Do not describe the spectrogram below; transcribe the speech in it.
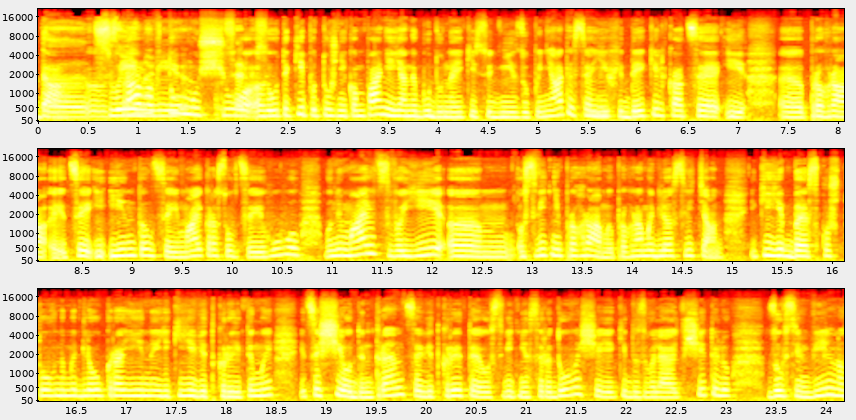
Да. е, Е, свої Справа нові в тому, що сервіси? у такі потужні компанії я не буду на якійсь одній зупинятися. Їх і декілька. Це і е, програ... це і Intel, це і Microsoft, це і Google. Вони мають свої ем, освітні програми, програми для освітян, які є безкоштовними для України, які є відкритими. І це ще один тренд: це відкрите освітнє середовище, які дозволяють вчителю зовсім вільно,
